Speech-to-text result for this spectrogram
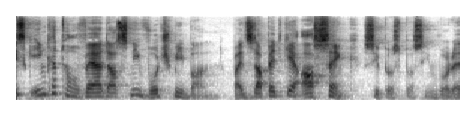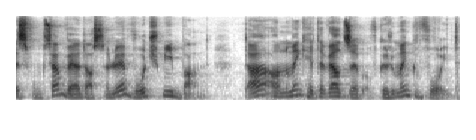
իսկ ինքը թող վերադասնի ոչ մի բան, բայց դա պետք է ասենք C++-ին, որ այս ֆունկցիան վերադասնելու է ոչ մի բան։ Դա անում ենք հետևյալ ձևով, գրում ենք void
